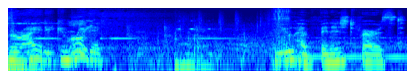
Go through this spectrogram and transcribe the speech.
Variety completed. You have finished first.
